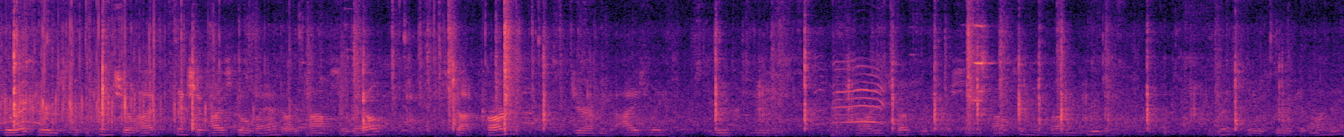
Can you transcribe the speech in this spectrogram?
Conductors of the Frenship High, Frenship High School Band are Tom Sorrell, Scott Carter, Jeremy Isley, Luke Mead. Our instructors are Sam Thompson and Brian Rubin. The principal is Greg Hernandez.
